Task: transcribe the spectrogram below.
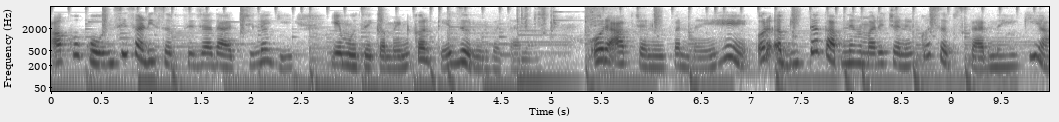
आपको कौन सी साड़ी सबसे ज़्यादा अच्छी लगी, ये मुझे कमेंट करके ज़रूर बताना। और आप चैनल पर नए हैं और अभी तक आपने हमारे चैनल को सब्सक्राइब नहीं किया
